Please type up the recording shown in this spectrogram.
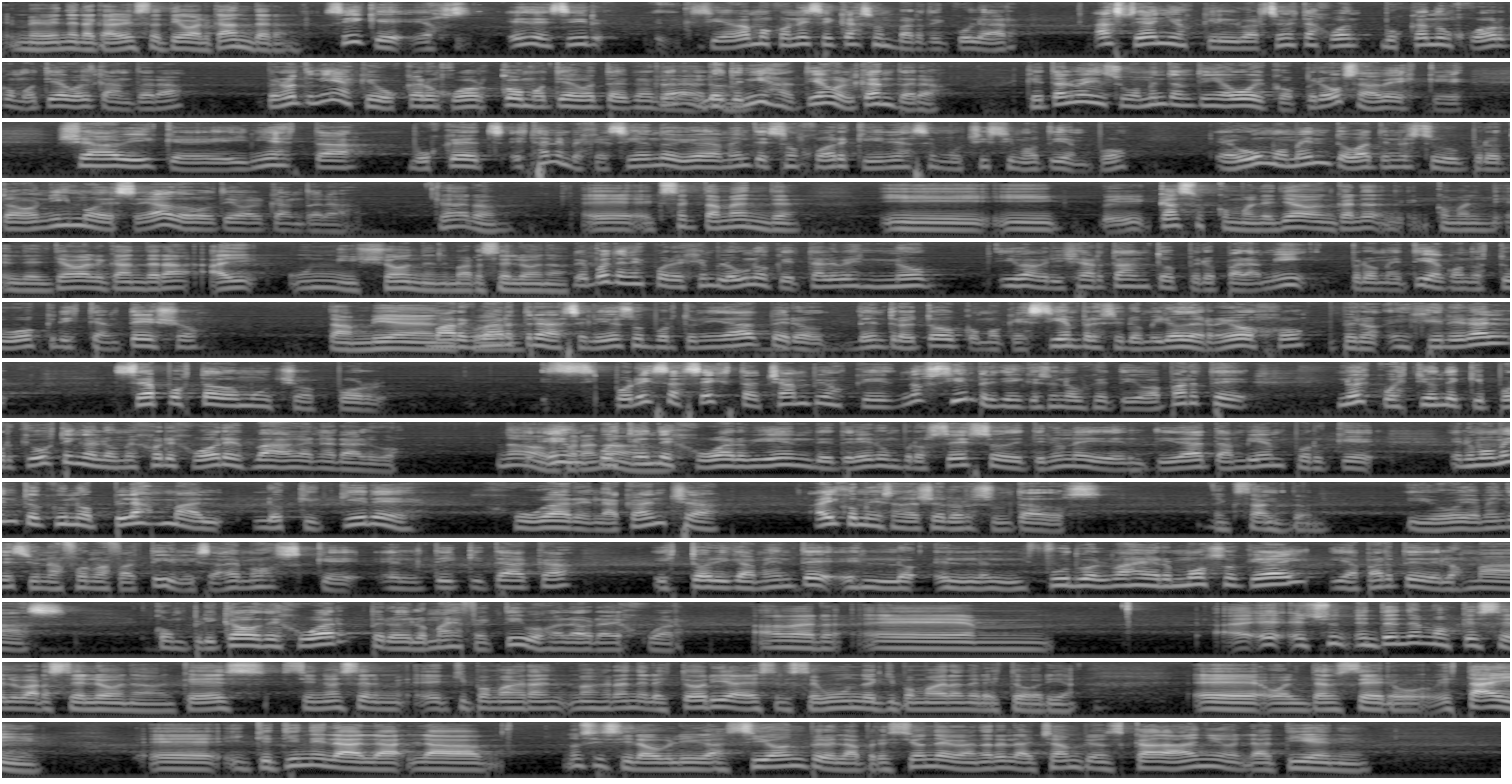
eh, me viene a la cabeza Thiago Alcántara. Sí, que es decir, si vamos con ese caso en particular, hace años que el Barcelona está jugando- buscando un jugador como Thiago Alcántara, pero no tenías que buscar un jugador como Thiago Alcántara, Claro. lo tenías a Thiago Alcántara, que tal vez en su momento no tenía hueco, pero vos sabés que Xavi, que Iniesta, Busquets están envejeciendo y obviamente son jugadores que vienen hace muchísimo tiempo. En algún momento va a tener su protagonismo deseado Thiago Alcántara. Claro, eh, exactamente. Y, y- y casos como el de Thiago Alcántara, como el, el de Thiago Alcántara, hay un millón en Barcelona. Después tenés, por ejemplo, uno que tal vez no iba a brillar tanto, pero para mí prometía cuando estuvo Cristian Tello. También. Marc pues, Bartra se le dio su oportunidad, pero dentro de todo como que siempre se lo miró de reojo. Pero en general se ha apostado mucho por, por esa sexta Champions que no siempre tiene que ser un objetivo. Aparte, no es cuestión de que porque vos tengas los mejores jugadores vas a ganar algo. No, es cuestión nada. de jugar bien, de tener un proceso, de tener una identidad también, porque en el momento que uno plasma lo que quiere jugar en la cancha, ahí comienzan a llegar los resultados. Exacto. Y obviamente es una forma factible. Y sabemos que el tiki-taka históricamente es lo- el, el fútbol más hermoso que hay y aparte de los más complicados de jugar, pero de los más efectivos a la hora de jugar. A ver, eh, eh, yo- entendemos que es el Barcelona, que es, si no es el equipo más, gran- más grande de la historia, es el segundo equipo más grande de la historia. Eh, o el tercero, está ahí. Eh, y que tiene la, no sé si la obligación, pero la presión de ganar la Champions cada año la tiene.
